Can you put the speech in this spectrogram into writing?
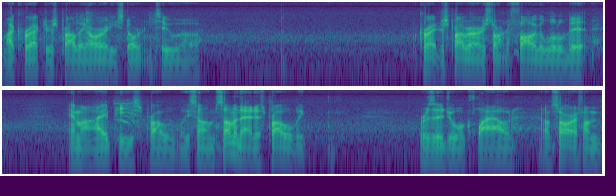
my corrector's probably already starting to uh, corrector's probably already starting to fog a little bit and my eyepiece probably some some of that is probably residual cloud. And I'm sorry if I'm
